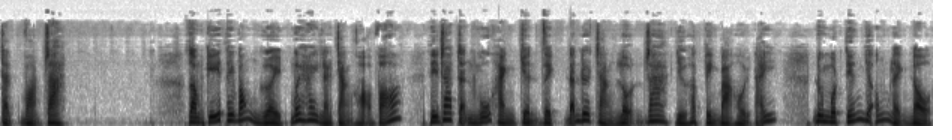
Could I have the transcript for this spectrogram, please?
trật vòn ra. Dòm kỹ thấy bóng người mới hay là chẳng họ võ, thì ra trận ngũ hành chuyển dịch đã đưa chàng lộn ra như hấp tình bà hồi nãy. Đùng một tiếng như ống lệnh nổ,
